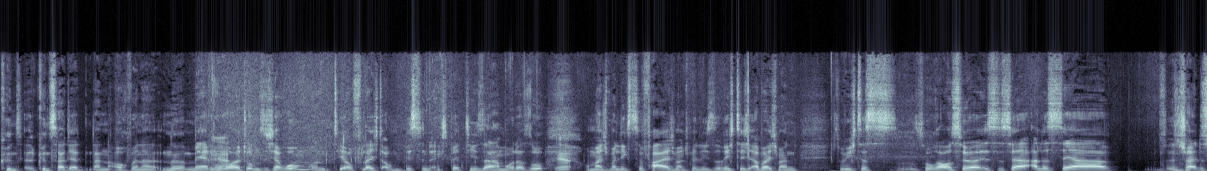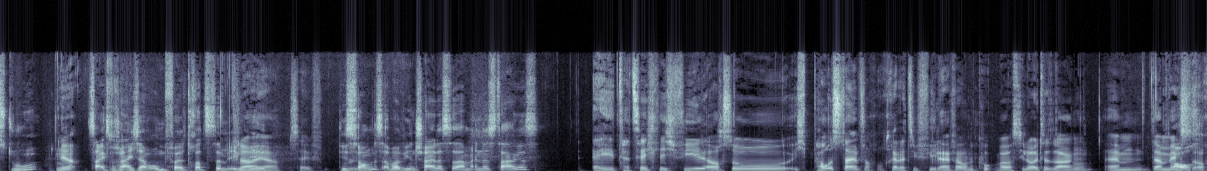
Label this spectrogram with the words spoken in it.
Künstler, Künstler hat ja dann auch, wenn er ne, mehrere Ja. Leute um sich herum und die auch vielleicht auch ein bisschen Expertise haben oder so. Ja. Und manchmal liegst du falsch, manchmal liegst du richtig. Aber ich meine, so wie ich das so raushöre, ist es ja alles sehr. Entscheidest du, Ja, zeigst wahrscheinlich deinem Umfeld trotzdem irgendwie klar, ja, die Songs, aber wie entscheidest du am Ende des Tages? Ey, tatsächlich viel auch so, ich poste einfach auch relativ viel einfach und guck mal, was die Leute sagen. Ähm, da merkst du auch,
